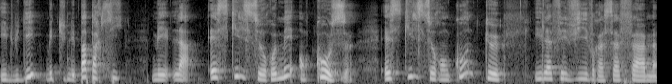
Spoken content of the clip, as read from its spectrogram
Il lui dit, mais tu n'es pas parti. Mais là, est-ce qu'il se remet en cause? Est-ce qu'il se rend compte qu'il a fait vivre à sa femme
